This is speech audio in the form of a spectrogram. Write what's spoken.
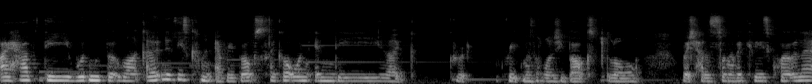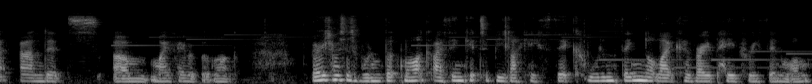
I have the wooden bookmark. I don't know if these come in every box. I got one in the like Greek mythology box, lore, which had a Song of Achilles quote on it, and it's um, my favourite bookmark. Every time it says wooden bookmark, I think it to be like a thick wooden thing, not like a very papery thin one.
